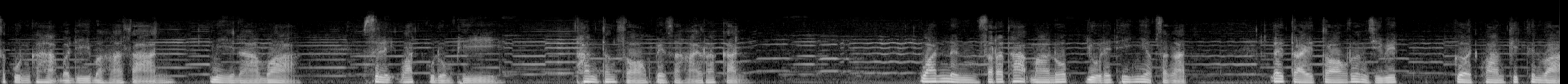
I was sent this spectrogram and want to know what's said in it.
สกุลขหบดีมหาศาลมีนามว่า สิริวัตรกุดุมพี ท่านทั้งสองเป็นสหายรักกัน วันหนึ่งสรทมานพอยู่ในที่เงียบสงัด ได้ไตรตรองเรื่องชีวิต เกิดความคิดขึ้นว่า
